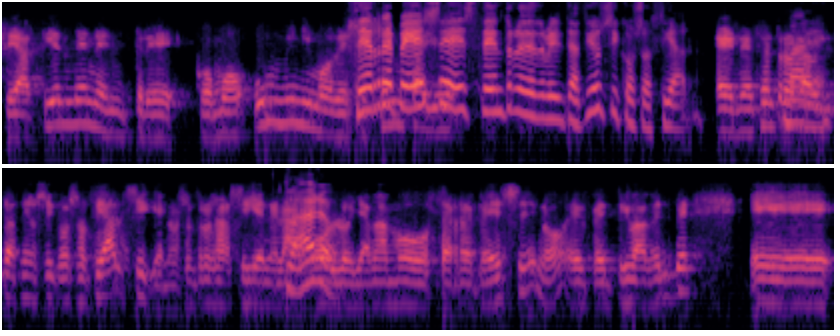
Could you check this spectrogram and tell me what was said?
se atienden entre como un mínimo de 60 y CRPS es Centro de Rehabilitación Psicosocial. En el Centro Vale. de Rehabilitación Psicosocial, sí, que nosotros así en el Claro. lo llamamos CRPS, ¿no? Efectivamente, eh,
